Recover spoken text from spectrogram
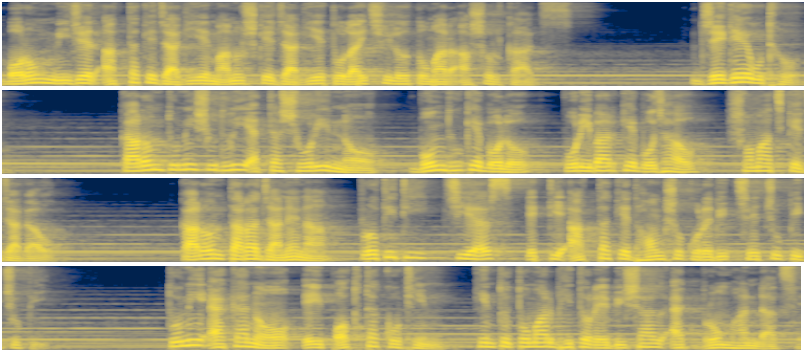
বরং নিজের আত্মাকে জাগিয়ে মানুষকে জাগিয়ে তোলাই ছিল তোমার আসল কাজ। জেগে উঠো। কারণ তুমি শুধুই একটা শরীর নও, বন্ধুকে বলো, পরিবারকে বোঝাও, সমাজকে জাগাও। কারণ তারা জানে না, প্রতিটি চিয়ার্স একটি আত্মাকে ধ্বংস করে দিচ্ছে চুপি চুপি। তুমি একা নও, এই পথটা কঠিন। কিন্তু তোমার ভিতরে বিশাল এক ব্রহ্মাণ্ড আছে।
